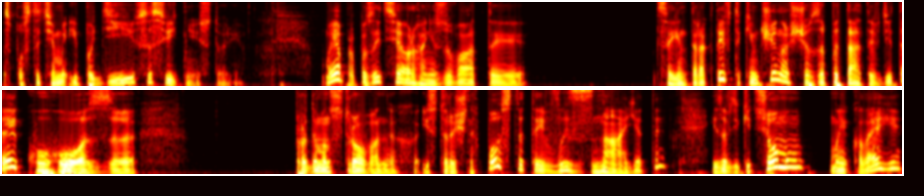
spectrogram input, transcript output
з постатями і події всесвітньої історії. Моя пропозиція організувати цей інтерактив таким чином, що запитати в дітей, кого з продемонстрованих історичних постатей ви знаєте, і завдяки цьому мої колеги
